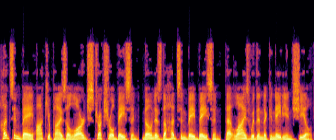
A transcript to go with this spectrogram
Hudson Bay occupies a large structural basin, known as the Hudson Bay Basin, that lies within the Canadian Shield.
